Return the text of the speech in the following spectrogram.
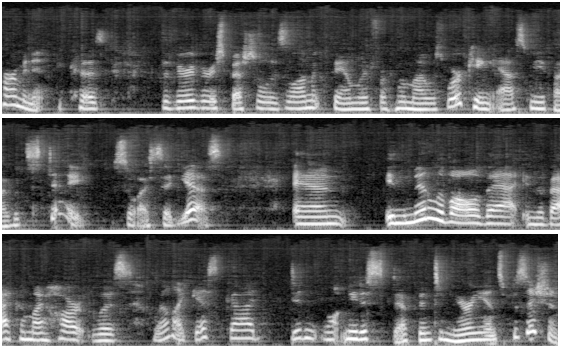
permanent because the very, very special Islamic family for whom I was working asked me if I would stay. So I said yes. And in the middle of all of that, in the back of my heart was, well, I guess God didn't want me to step into Marianne's position.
